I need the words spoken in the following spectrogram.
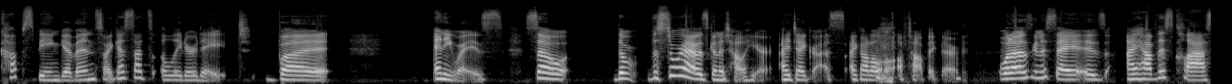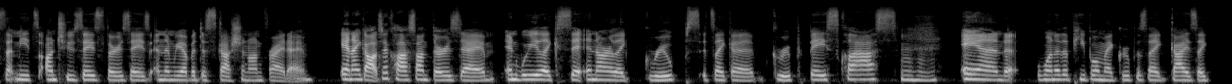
cups being given. So I guess that's a later date. But anyways, so the the story I was going to tell here, I digress. I got a little off topic there. What I was going to say is I have this class that meets on Tuesdays, Thursdays, and then we have a discussion on Friday. And I got to class on Thursday and we like sit in our like groups. It's like a group based class. Mm-hmm. And one of the people in my group was like, guys, like,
